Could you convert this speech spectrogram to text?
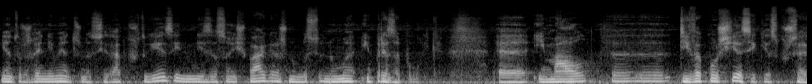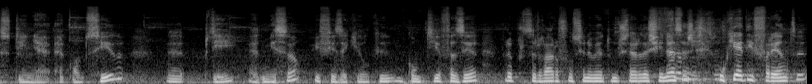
entre os rendimentos na sociedade portuguesa e indemnizações pagas numa, numa empresa pública. Uh, e mal uh, tive a consciência que esse processo tinha acontecido, uh, pedi admissão e fiz aquilo que me competia fazer para preservar o funcionamento do Ministério das Finanças, o que é diferente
